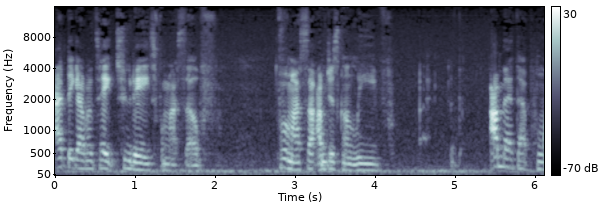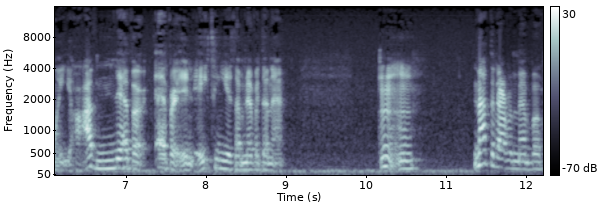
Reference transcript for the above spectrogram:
I think I'm going to take two days for myself. For myself, I'm just going to leave. I'm at that point, y'all. I've never, ever, in 18 years, I've never done that. Mm-mm. Not that I remember.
